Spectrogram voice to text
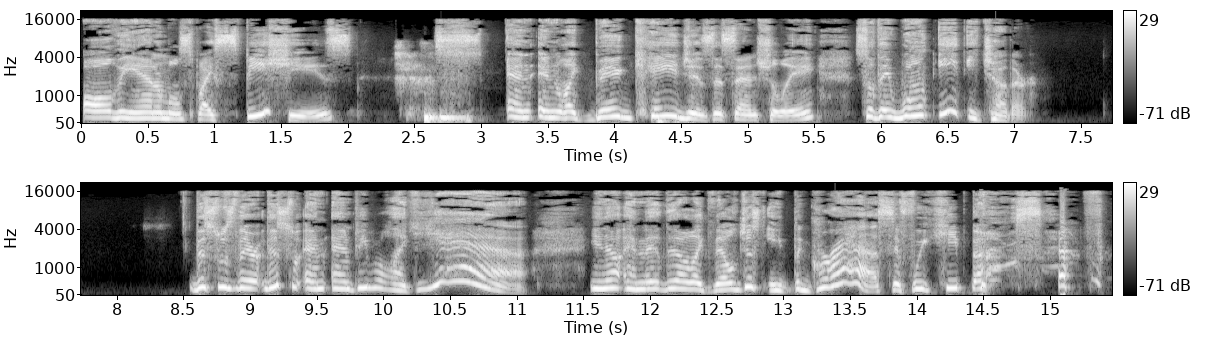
all the animals by species and in like big cages, essentially, so they won't eat each other. This was their, this, and, and people are like, yeah, you know, and they're, they're like, they'll just eat the grass if we keep them separate.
